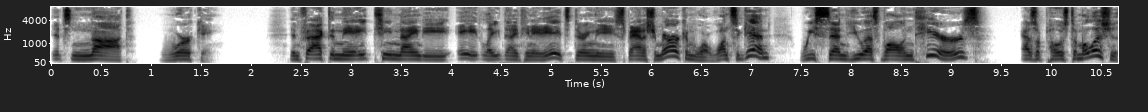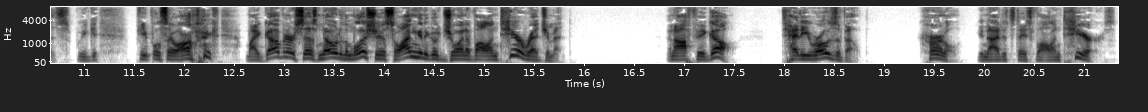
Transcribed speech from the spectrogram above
It's not working. In fact, in the 1898, late 1988, during the Spanish American War, once again, we send U.S. volunteers as opposed to militias. We get, people say, well, my governor says no to the militia, so I'm going to go join a volunteer regiment. And off we go. Teddy Roosevelt, Colonel, United States Volunteers.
